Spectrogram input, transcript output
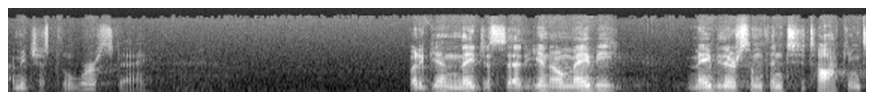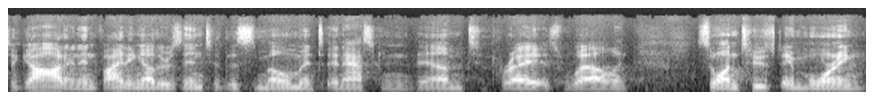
I mean, just the worst day. But again, they just said, you know, maybe, maybe there's something to talking to God and inviting others into this moment and asking them to pray as well. And so on Tuesday morning,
